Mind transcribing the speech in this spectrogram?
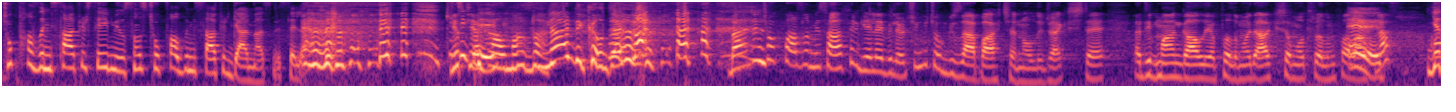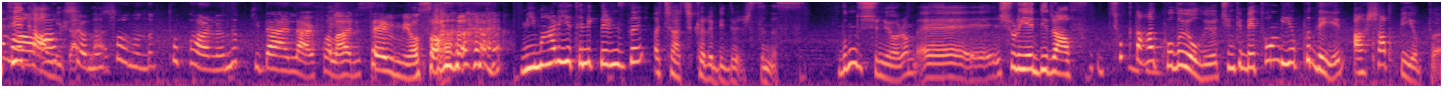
Çok fazla misafir sevmiyorsanız çok fazla misafir gelmez mesela. Yatıya bir ev. kalmazlar. Nerede kalacaklar? Bence çok fazla misafir gelebilir. Çünkü çok güzel bahçen olacak. İşte hadi mangal yapalım, hadi akşam oturalım falan Evet. filan. Yatıya Ama kalmayacaklar. akşamın sonunda toparlanıp giderler falan hani sevmiyorsa. Mimari yeteneklerinizi açığa çıkarabilirsiniz. Bunu düşünüyorum. Ee, şuraya bir raf çok daha kolay oluyor. Çünkü beton bir yapı değil, ahşap bir yapı.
